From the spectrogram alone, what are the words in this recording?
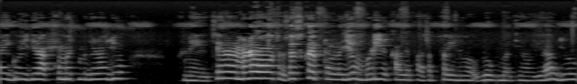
લાગ્યો હોય જરાક કોમેન્ટમાં જણાવજો. અને ચેનલ નવા હો તો સબસ્ક્રાઈબ કરી લેજો. મળીએ કાલે પાછા ફરી નવા બ્લોગમાં ત્યાં આવજો.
